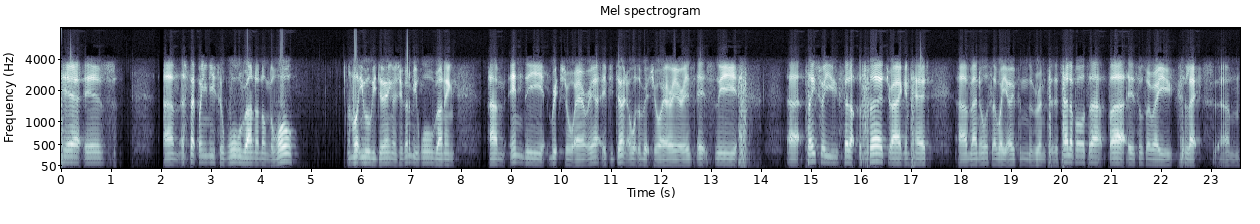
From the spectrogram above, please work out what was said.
here is um, a step where you need to wall run along the wall. And what you will be doing is you're going to be wall running um, in the ritual area. If you don't know what the ritual area is, it's the uh, place where you fill up the third dragon head um, and also where you open the room to the teleporter, but it's also where you collect um,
